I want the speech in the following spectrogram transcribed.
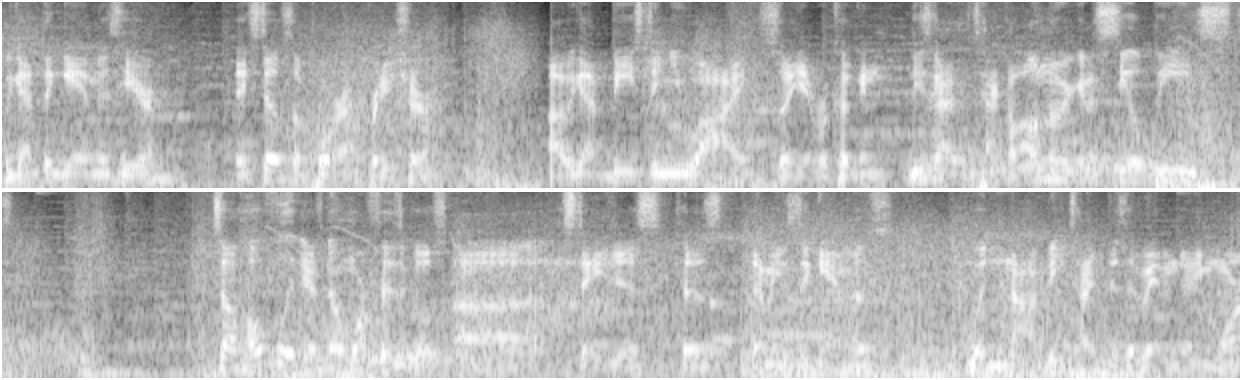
we got the gammas here. They still support, I'm pretty sure. Uh, we got Beast and UI, so yeah, we're cooking. These guys attack a lot. Oh no, you're gonna seal Beast. So hopefully there's no more physical uh, stages, because that means the Gammas would not be type disadvantage anymore.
